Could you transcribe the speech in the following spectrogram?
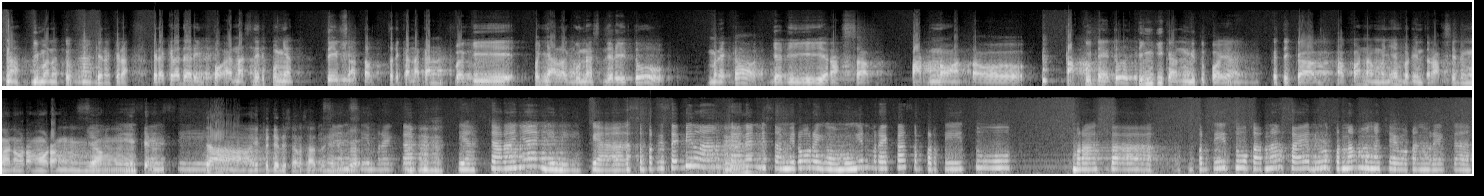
Nah, gimana tuh Nah. kira-kira? Kira-kira dari Po Erna sendiri punya tips atau trik karena kan bagi penyalahguna sendiri itu mereka jadi rasa parno atau takutnya itu tinggi kan gitu po ya ketika apa namanya berinteraksi dengan orang-orang yang Esensi. mungkin nah itu jadi salah satunya juga Esensi mereka Mm-mm. ya caranya gini ya seperti saya bilang Mm. kalian bisa mirroring oh, mungkin mereka seperti itu merasa seperti itu karena saya dulu pernah mengecewakan mereka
